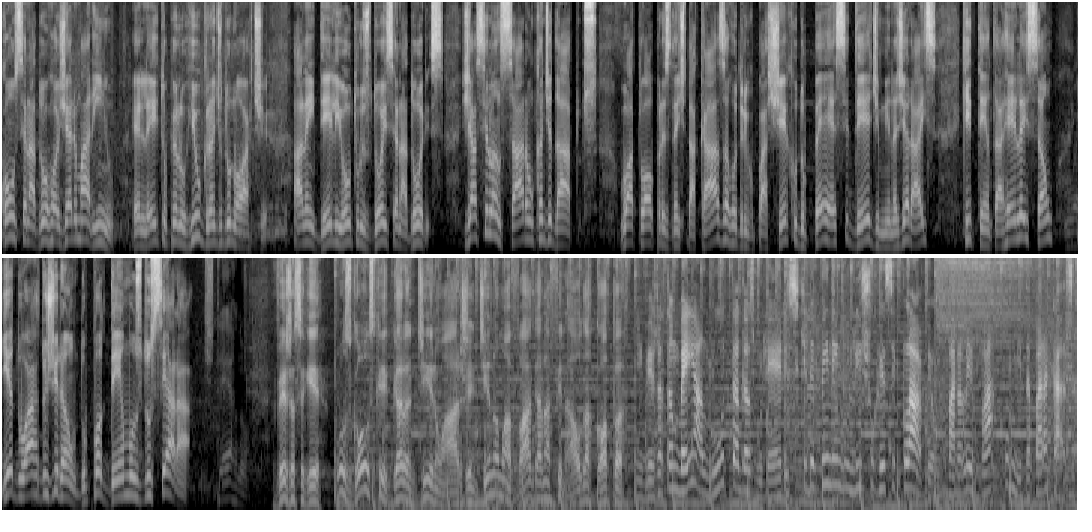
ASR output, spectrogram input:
com o senador Rogério Marinho, eleito pelo Rio Grande do Norte. Além dele, outros dois senadores já se lançaram candidatos. O atual presidente da Casa, Rodrigo Pacheco, do PSD de Minas Gerais, que tenta a reeleição, e Eduardo Girão, do Podemos do Ceará. Veja a seguir os gols que garantiram à Argentina uma vaga na final da Copa. E veja também a luta das mulheres que dependem do lixo reciclável para levar comida para casa.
